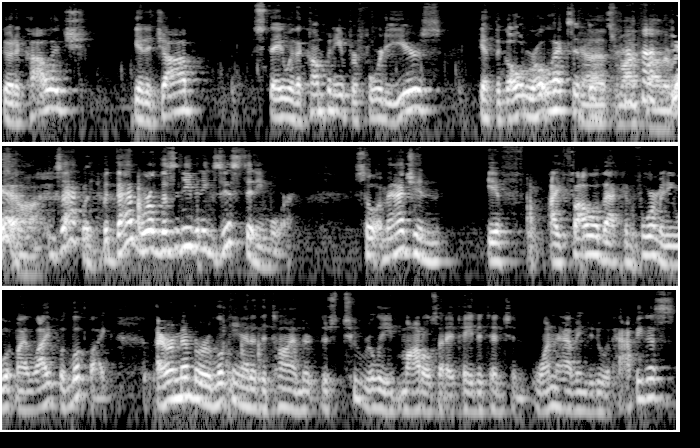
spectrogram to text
go to college, get a job, stay with a company for 40 years, get the gold Rolex at Yeah, the that's my father yeah, taught. exactly. But that world doesn't even exist anymore. So imagine if I follow that conformity, what my life would look like. I remember looking at it at the time, there, there's two really models that I paid attention. One having to do with happiness,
